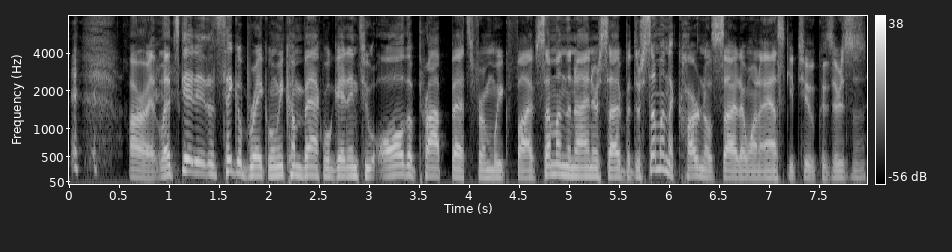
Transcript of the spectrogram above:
all right, let's get it. Let's take a break. When we come back, we'll get into all the prop bets from Week Five. Some on the Niners side, but there's some on the Cardinals side. I want to ask you too, because there's a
